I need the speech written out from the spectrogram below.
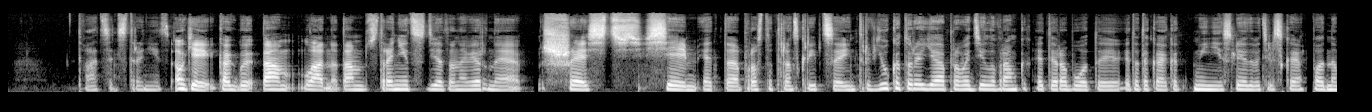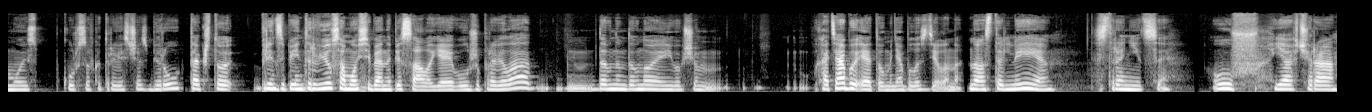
20 страниц. Окей, как бы там, ладно, там страниц где-то, наверное, 6-7. Это просто транскрипция интервью, которое я проводила в рамках этой работы. Это такая как мини-исследовательская по одному из курсов, которые я сейчас беру. Так что, в принципе, интервью само себя написала. Я его уже провела давным-давно, и, в общем, хотя бы это у меня было сделано. Но остальные страницы... Уф, я вчера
